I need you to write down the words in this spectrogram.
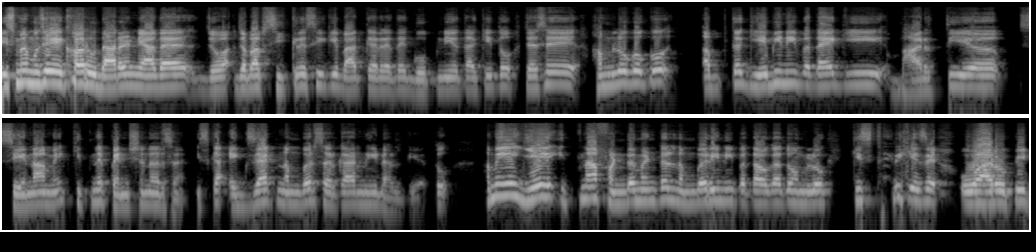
इसमें मुझे एक और उदाहरण याद है जो जब आप सीक्रेसी की बात कर रहे थे गोपनीयता की तो जैसे हम लोगों को अब तक ये भी नहीं पता है कि भारतीय सेना में कितने पेंशनर्स हैं। इसका एग्जैक्ट नंबर सरकार नहीं डालती है। तो हमें ये इतना फंडामेंटल नंबर ही नहीं पता होगा तो हम लोग किस तरीके से ओ आर ओ पी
